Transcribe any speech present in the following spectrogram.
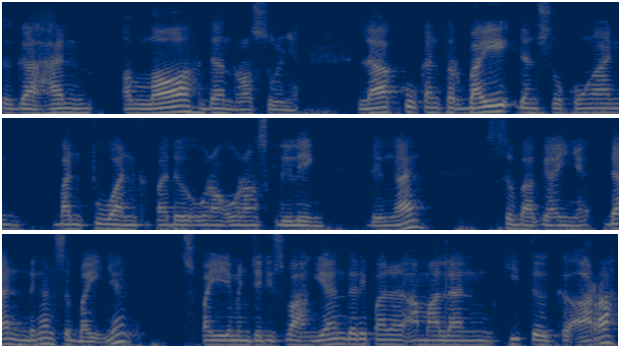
tegahan Allah dan Rasulnya. Lakukan terbaik dan sokongan bantuan kepada orang-orang sekeliling dengan sebagainya dan dengan sebaiknya supaya menjadi sebahagian daripada amalan kita ke arah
